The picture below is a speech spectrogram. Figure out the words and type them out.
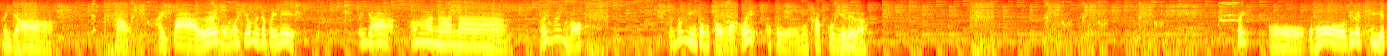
เอ้ยอยาอ้าวไอ้ป้าเอ้ยผมก็คิดว่ามันจะไปนี่เอ้ยอยาอ้านานาเฮ้ยไม่บล็อก มันต้องยิงตรงๆว่ะเฮ้ยโอ้โหมึงทับกูอย่างนี้เลยเหรอเฮ้ยโอ้โหที่ละขีด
